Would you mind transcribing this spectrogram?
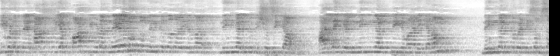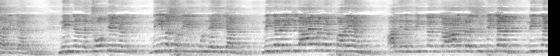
ഇവിടുത്തെ രാഷ്ട്രീയ പാർട്ടിയുടെ നേതൃത്വം നിൽക്കുന്നത് എന്ന് നിങ്ങൾക്ക് വിശ്വസിക്കാം. അല്ലെങ്കിൽ നിങ്ങൾ തീരുമാനിക്കണം. നിങ്ങൾക്ക് വേണ്ടി സംസാരിക്കാൻ. നിങ്ങളുടെ ചോദ്യങ്ങൾ നിയമസഭയിൽ ഉന്നയിക്കാൻ നിങ്ങളുടെ ഇല്ലായ്മകൾ പറയാൻ അതിന് നിങ്ങൾ ആളുകളെ സൃഷ്ടിക്കാൻ നിങ്ങൾ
